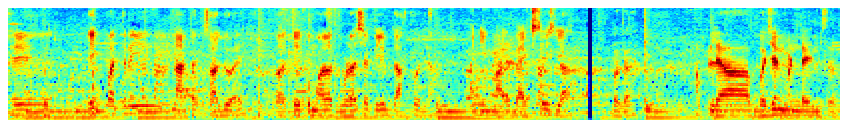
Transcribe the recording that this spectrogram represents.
हे एकपात्री नाटक चालू आहे. ते तुम्हाला थोड्याशा क्लिप दाखवल्या आणि माझ्या बॅकस्टेजला बघा आपल्या भजन मंडळींचं.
